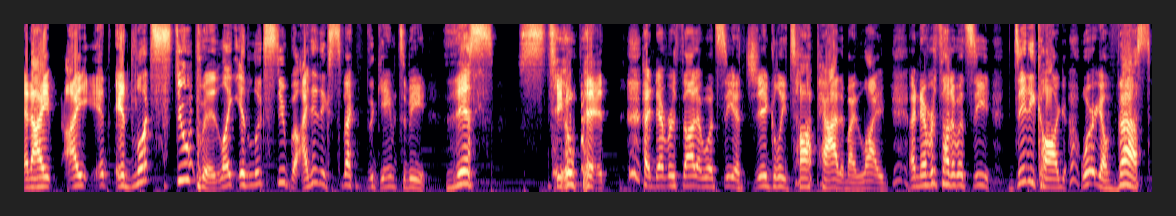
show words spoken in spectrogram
And I, I, it, it looks stupid. Like, it looks stupid. I didn't expect the game to be this stupid. I never thought I would see a jiggly top hat in my life. I never thought I would see Diddy Kong wearing a vest,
